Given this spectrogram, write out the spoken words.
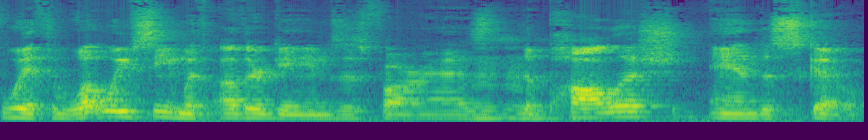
with what we've seen with other games as far as Mm-hmm. the polish and the scope,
